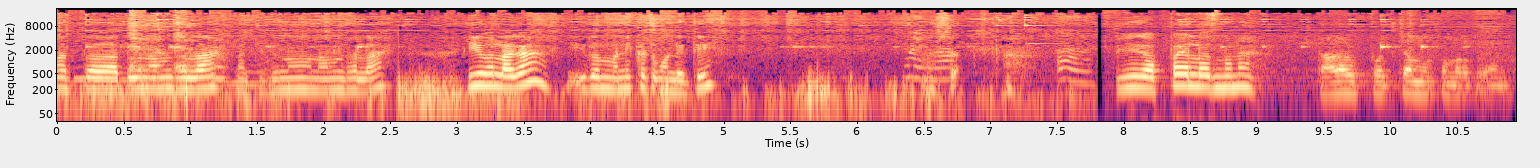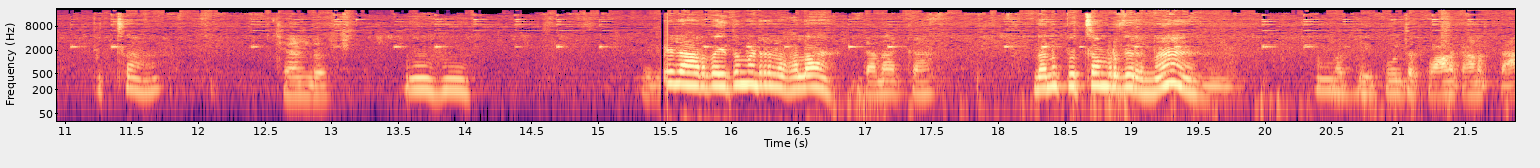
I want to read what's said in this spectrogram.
ಮತ್ತು ಅದು ನಮ್ದು ಹೊಲ ಮತ್ತು ಇದನ್ನು ನಮ್ದು ಹೊಲ ಈ ಹೊಲಾಗ ಇದೊಂದು ಮನೆ ಕಟ್ಕೊಂಡೈತಿ. ಈಗ ಅಪ್ಪ ಎಲ್ಲೋದ್ ಮನ? ತಾಳ ಪುಚ್ಚ ಪುಚ್ಚ? ಚೆಂಡು. ಹ್ಞೂ ಹ್ಞೂ ಇಲ್ಲ ಅರ್ಧ ಇದು ಮಾಡ್ರಲ್ಲ ಹೊಲ? ದನಕ್ಕ. ದನಕ್ಕೆ ಪುಚ್ಚ ಮರ್ದಿರನ? ಮತ್ತೆ ಈ ಕುಂತ ಕ್ವಾಣ ಕಾಣುತ್ತಾ?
